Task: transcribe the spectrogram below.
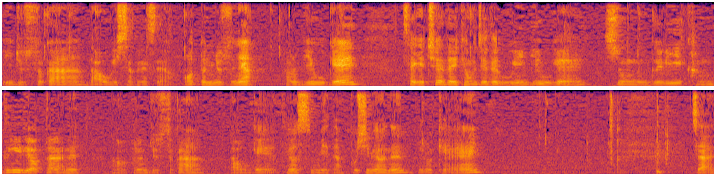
이 뉴스가 나오기 시작을 했어요. 어떤 뉴스냐? 바로 미국의 세계 최대 경제대국인 미국의 신용등급이 강등이 되었다라는 어, 그런 뉴스가 나오게 되었습니다. 보시면은 이렇게 자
